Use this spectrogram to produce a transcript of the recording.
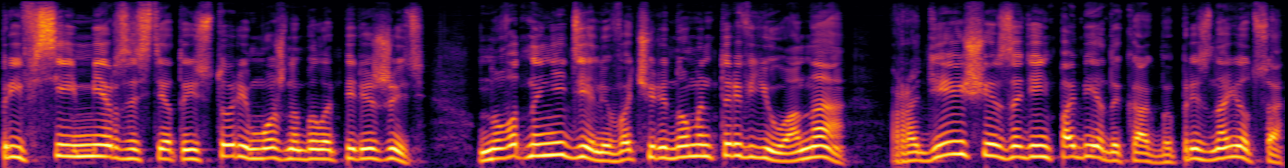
при всей мерзости этой истории можно было пережить. Но вот на неделе в очередном интервью она, радеющая за День Победы, как бы признается,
